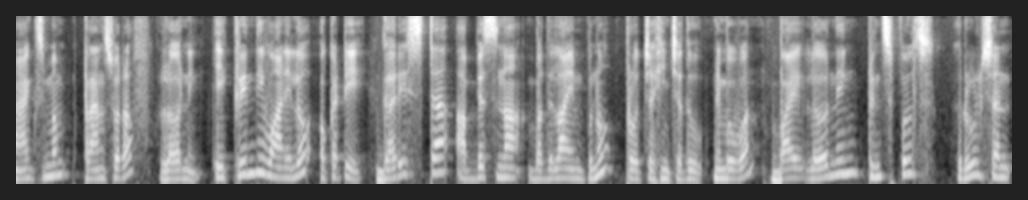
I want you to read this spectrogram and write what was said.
maximum transfer of learning ఈ క్రింది వాణిలో ఒకటి గరిష్ట అభ్యసన బదలాయింపును ప్రోత్సహించదు. Number one by learning principles rules and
